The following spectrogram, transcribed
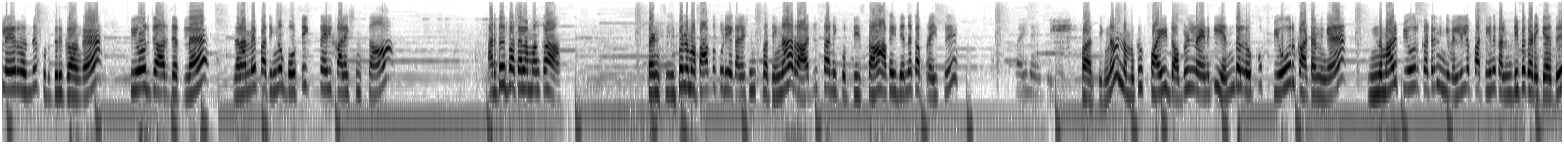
பிளேயர் வந்து கொடுத்துருக்காங்க. பியூர் ஜார்ஜெட்ல இதெல்லாமே பாத்தீங்கன்னா பொட்டிக் ஸ்டைல் கலெக்ஷன்ஸ் தான். அடுத்தது பார்த்தலாமாக்கா ஃப்ரெண்ட்ஸ் இப்போ நம்ம பார்க்கக்கூடிய கலெக்ஷன்ஸ் பார்த்தீங்கன்னா ராஜஸ்தானி குர்த்திஸ் தான். அக்கா இது என்னக்கா பிரைஸ் பாத்தீங்கன்னா நமக்கு ஃபைவ் டபுள் நைனுக்கு எந்த அளவுக்கு பியூர் காட்டனுங்க இந்த மாதிரி பியூர் காட்டன் நீங்க வெளியில பாத்தீங்கன்னா கண்டிப்பா கிடைக்காது.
